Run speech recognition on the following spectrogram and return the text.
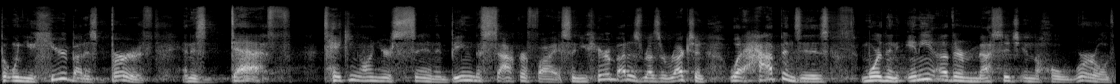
but when you hear about his birth and his death taking on your sin and being the sacrifice, and you hear about his resurrection, what happens is, more than any other message in the whole world,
